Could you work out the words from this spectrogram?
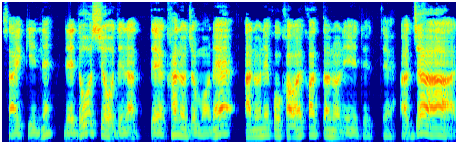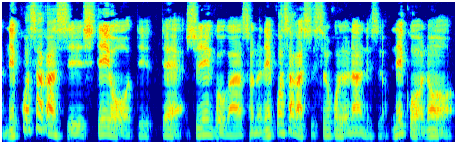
最近ね。で、どうしようってなって、彼女もね、あの猫可愛かったのにって言って、あ、じゃあ、猫探ししてよって言って、主人公がその猫探しすることなんですよ。猫の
